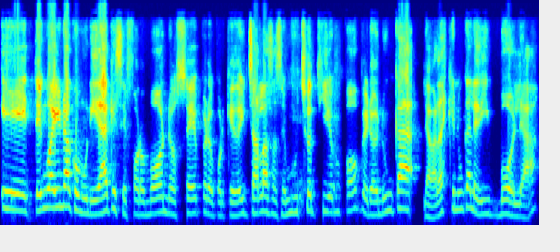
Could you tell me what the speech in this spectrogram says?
Eh, tengo ahí una comunidad que se formó, no sé, pero porque doy charlas hace mucho tiempo, pero nunca, la verdad es que nunca le di bola.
